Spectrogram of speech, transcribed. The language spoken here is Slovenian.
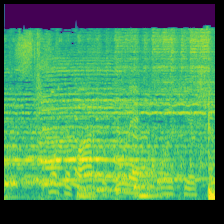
sportnem parku, tole je gol, ki je šel.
